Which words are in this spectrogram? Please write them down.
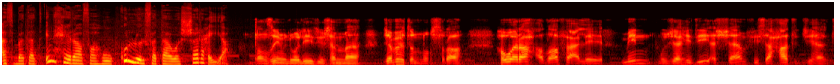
أثبتت انحرافه كل الفتاوى الشرعية. تنظيم الوليد يسمى جبهة النصرة. هو راح أضاف عليه من مجاهدي الشام في ساحات الجهاد.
